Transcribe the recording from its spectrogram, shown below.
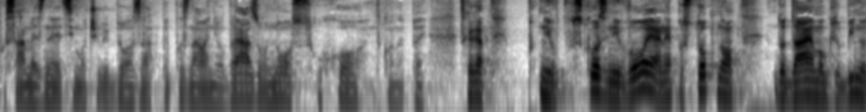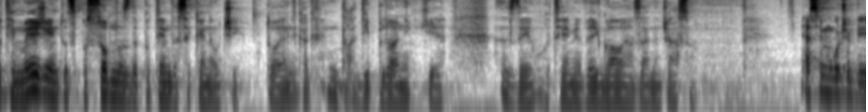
posamezne, recimo, če bi bilo za prepoznavanje obrazov, nos, uho in tako naprej. Skratka, skozi nivoje, ne, postopno dodajamo globino te mreže in tudi sposobnost, da, potem, da se kaj nauči. To je nekakšen deep learning, ki je zdaj v tem veliko govora v zadnjem času. Jaz se mogoče bi,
